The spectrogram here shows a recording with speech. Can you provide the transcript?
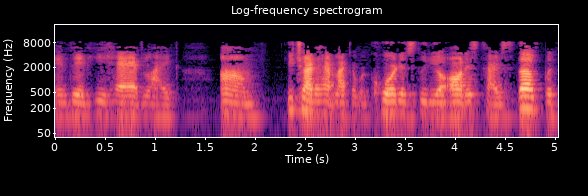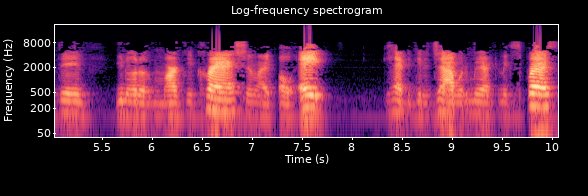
and then he had like, um, he tried to have like a recording studio, all this type of stuff, but then you know the market crashed in like 08. He had to get a job with American Express,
